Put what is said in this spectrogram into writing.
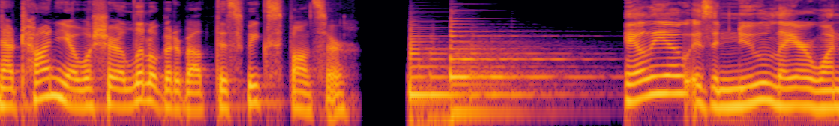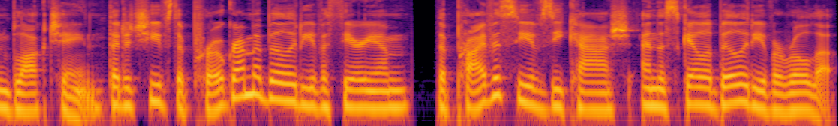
Now, Tanya will share a little bit about this week's sponsor. Aleo is a new layer 1 blockchain that achieves the programmability of Ethereum, the privacy of Zcash, and the scalability of a rollup.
